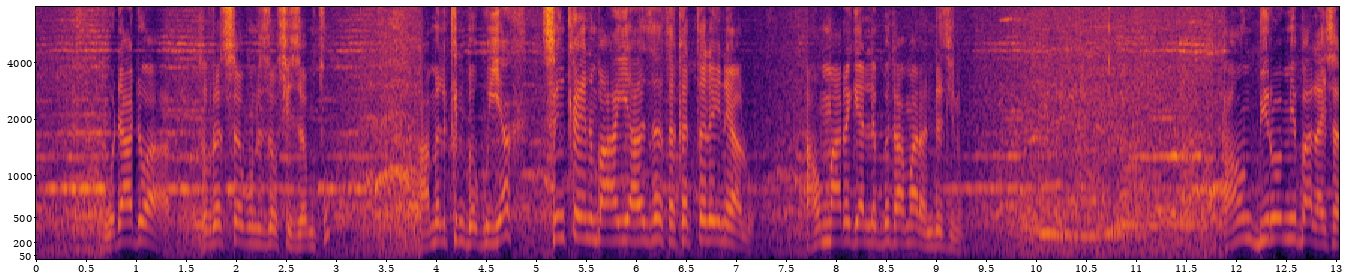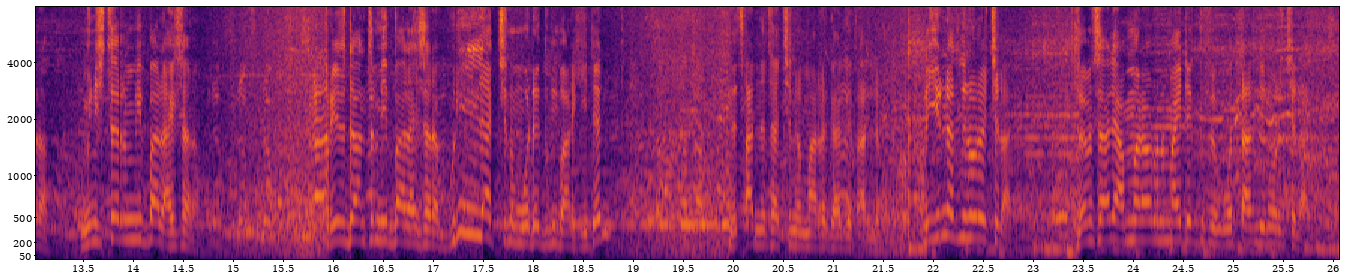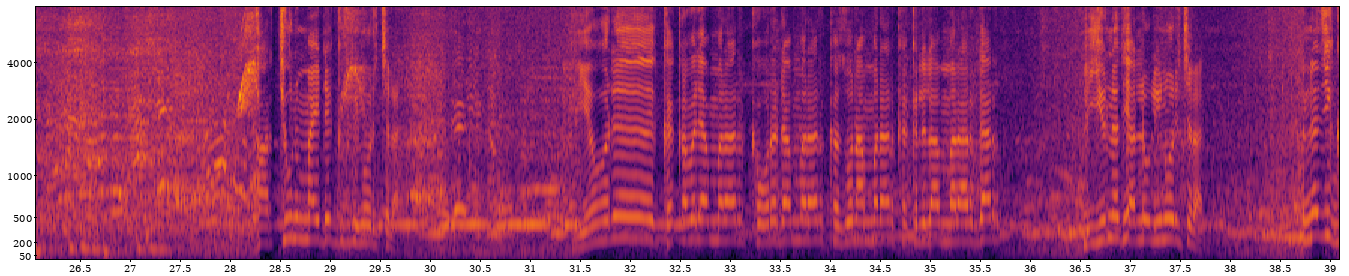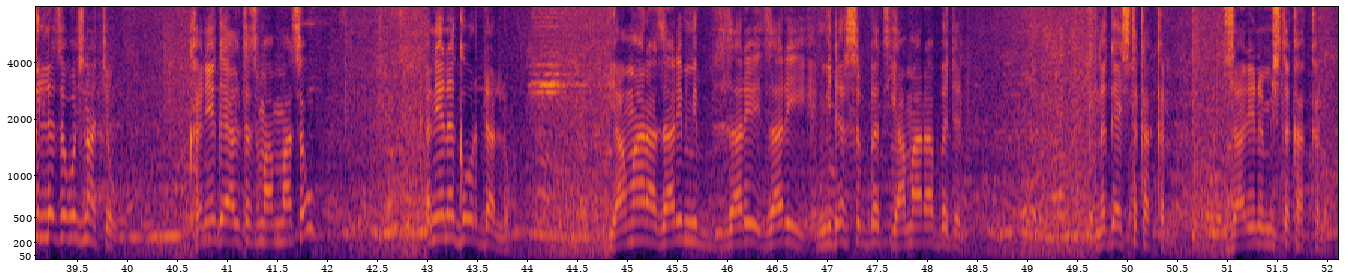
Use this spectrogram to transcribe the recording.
ወደ አድዋ ህብረተሰቡን እዘው ሲዘምቱ አመልክን በጉያህ ስንቅህን በአህያ ይዘህ ተከተለኝ ነው ያሉ። አሁን ማድረግ ያለበት አማራ እንደዚህ ነው። አሁን ቢሮ የሚባል አይሰራም፣ ሚኒስተር የሚባል አይሰራም፣ ፕሬዝዳንት የሚባል አይሰራም። ሁላችንም ወደ ግንባር ሂደን ነፃነታችንን ማረጋገጥ አለብን። ልዩነት ሊኖር ይችላል። ለምሳሌ አመራሩን የማይደግፍ ወጣት ሊኖር ይችላል። ፓርቲውን የማይደግፍ ሊኖር ይችላል። የሆነ ከቀበሌ አመራር፣ ከወረዳ አመራር፣ ከዞን አመራር፣ ከክልል አመራር ጋር ልዩነት ያለው ሊኖር ይችላል። እነዚህ ግለሰቦች ናቸው። ከኔ ጋር ያልተስማማ ሰው እኔ ነገ ወርዳለሁ። የአማራ ዛሬ የሚደርስበት የአማራ በደል ነገ አይስተካከልም። ዛሬ ነው የሚስተካከለው።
